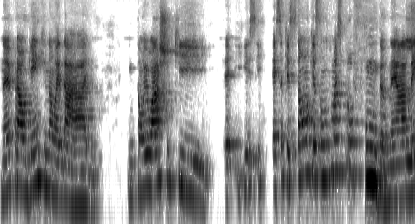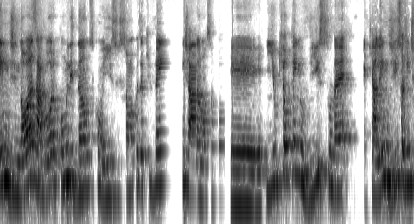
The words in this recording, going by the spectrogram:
né, para alguém que não é da área? Então eu acho que é, essa questão é uma questão muito mais profunda, né? Além de nós agora como lidamos com isso, isso é uma coisa que vem já da nossa é, e o que eu tenho visto, né, é que além disso a gente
